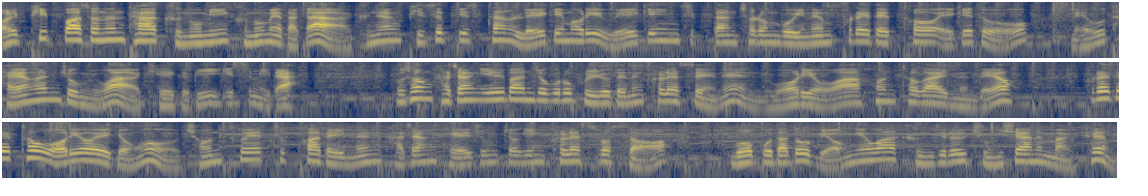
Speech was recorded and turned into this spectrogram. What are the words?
얼핏 봐서는 다 그놈이 그놈에다가 그냥 비슷비슷한 레게머리 외계인 집단처럼 보이는 프레데터에게도 매우 다양한 종류와 계급이 있습니다. 우선 가장 일반적으로 분류되는 클래스에는 warrior와 hunter가 있는데요. 프레데터 warrior의 경우 전투에 특화되어 있는 가장 대중적인 클래스로서 무엇보다도 명예와 긍지를 중시하는 만큼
